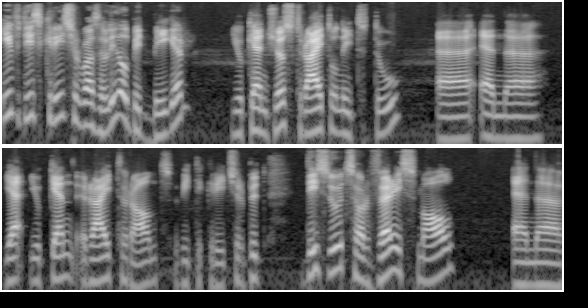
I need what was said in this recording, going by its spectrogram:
If this creature was a little bit bigger, you can just ride on it too. Uh, and uh, yeah, you can ride around with the creature. But these dudes are very small and uh,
